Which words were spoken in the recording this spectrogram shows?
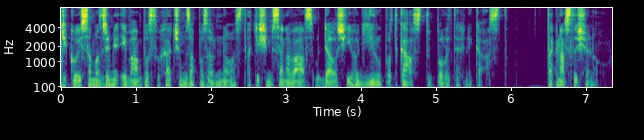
Děkuji samozřejmě i vám posluchačům za pozornost a těším se na vás u dalšího dílu podcastu Polytechnikast. Tak naslyšenou.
